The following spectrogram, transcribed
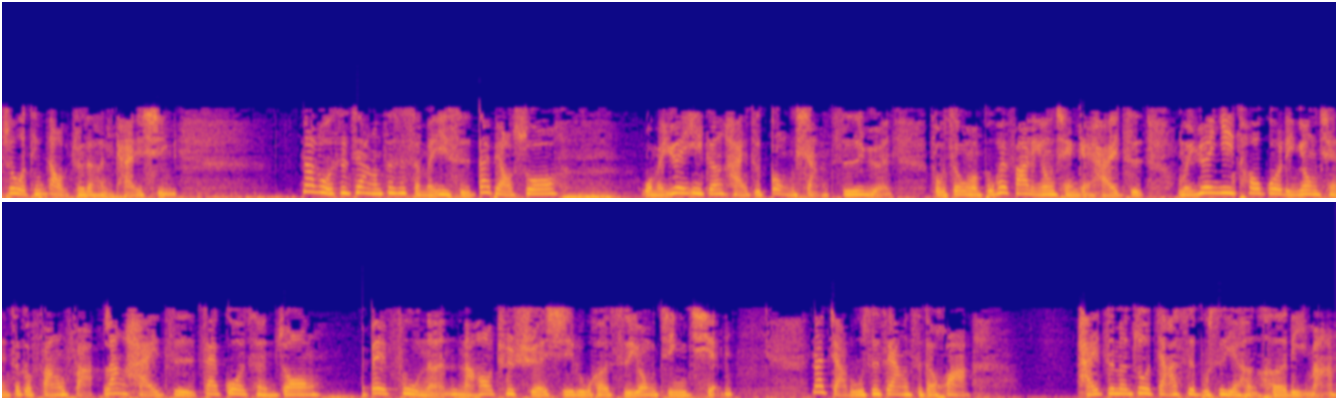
所以我听到我觉得很开心。那如果是这样，这是什么意思？代表说我们愿意跟孩子共享资源，否则我们不会发零用钱给孩子。我们愿意透过零用钱这个方法，让孩子在过程中被赋能，然后去学习如何使用金钱。那假如是这样子的话，孩子们做家事不是也很合理吗？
